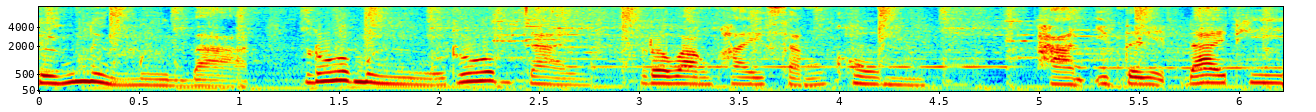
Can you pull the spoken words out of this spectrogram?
ถึง 10,000 บาท ร่วมมือร่วมใจ ระวังภัยสังคม ผ่านอินเทอร์เน็ตได้ที่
